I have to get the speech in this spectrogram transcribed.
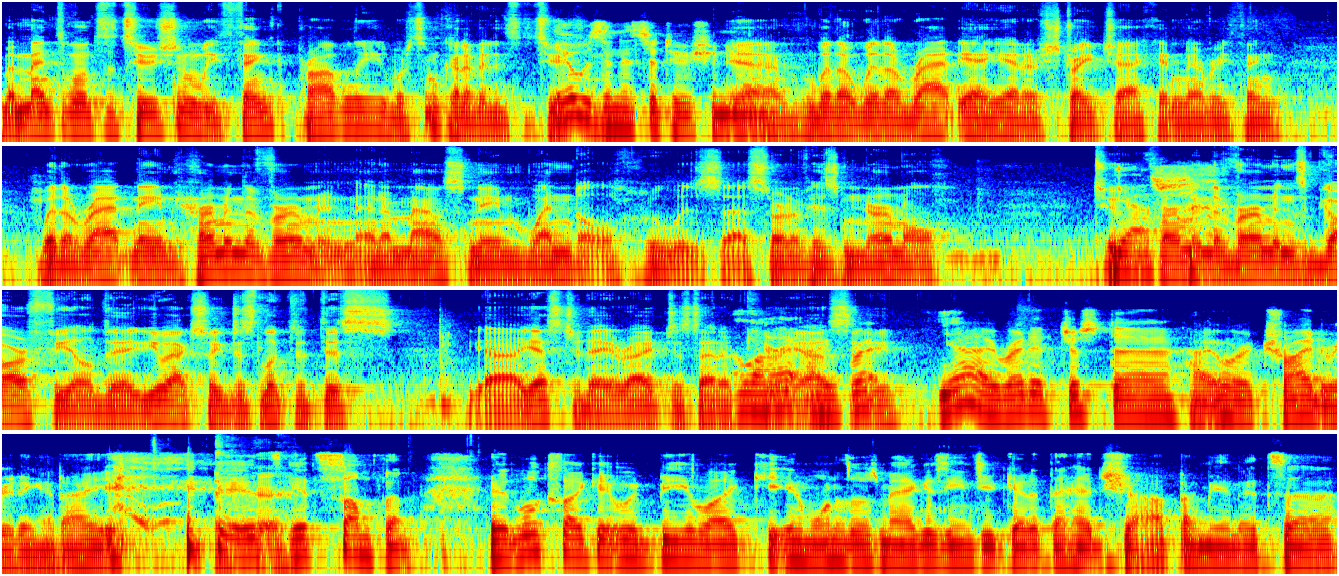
a mental institution, we think, probably, or some kind of an institution. It was an institution. Yeah. Yeah, with a with a rat. Yeah, he had a straitjacket and everything. With a rat named Herman the Vermin and a mouse named Wendell, who was uh, sort of his normal to Yes. Herman the Vermin's Garfield. Uh, you actually just looked at this uh, yesterday, right? Just out of Well, I, I curiosity. read, yeah, I read it just, uh, I, or tried reading it. I, it's, it's something. It looks like it would be like in one of those magazines you'd get at the head shop. I mean, it's, uh,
